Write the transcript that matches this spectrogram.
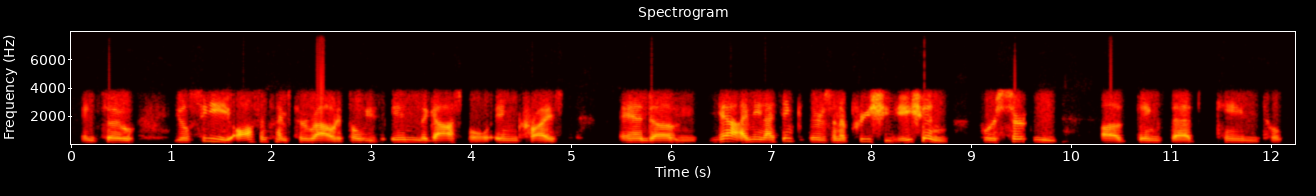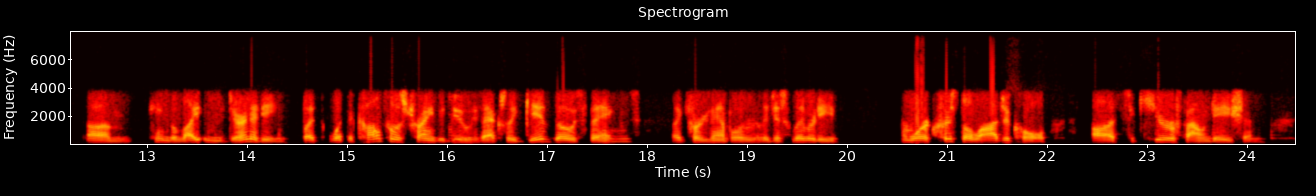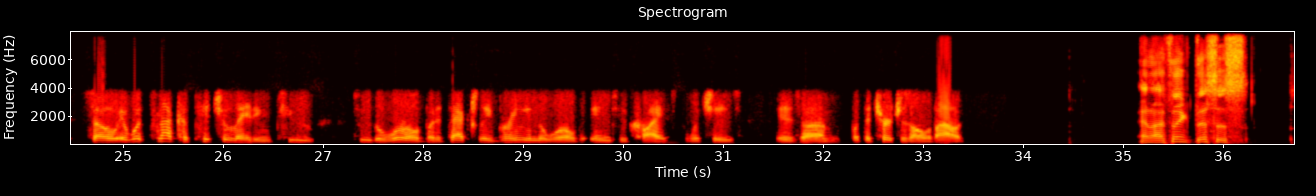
And so you'll see oftentimes throughout, it's always in the gospel, in Christ. And um, yeah, I mean, I think there's an appreciation for certain uh, things that came to um, came to light in modernity. But what the council is trying to do is actually give those things, like, for example, religious liberty, a more Christological, uh, secure foundation. So it, it's not capitulating to to the world, but it's actually bringing the world into Christ, which is is um, what the church is all about. And I think this is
